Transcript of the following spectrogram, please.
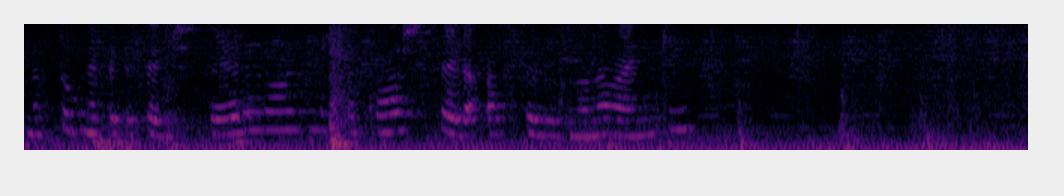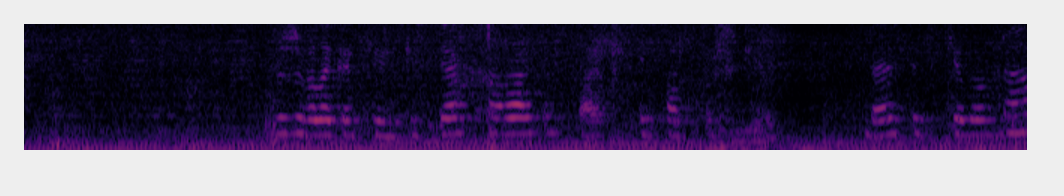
Наступне 54 розмір також. Це йде абсолютно новенький. Дуже велика кількість як халатів, так і фартушків. 10 кг.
